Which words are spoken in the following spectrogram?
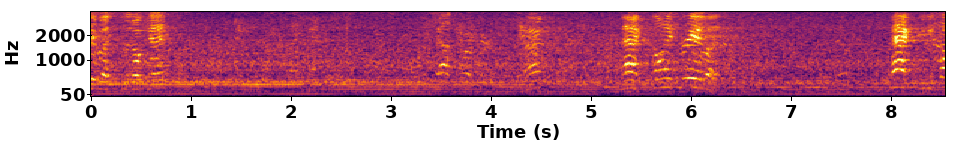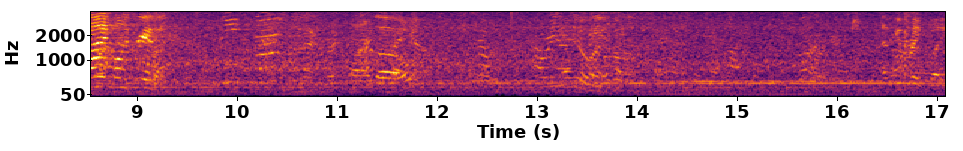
it okay? Max, there's only three of us. Max, can you sign it for only three of us? Have a good break, buddy.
